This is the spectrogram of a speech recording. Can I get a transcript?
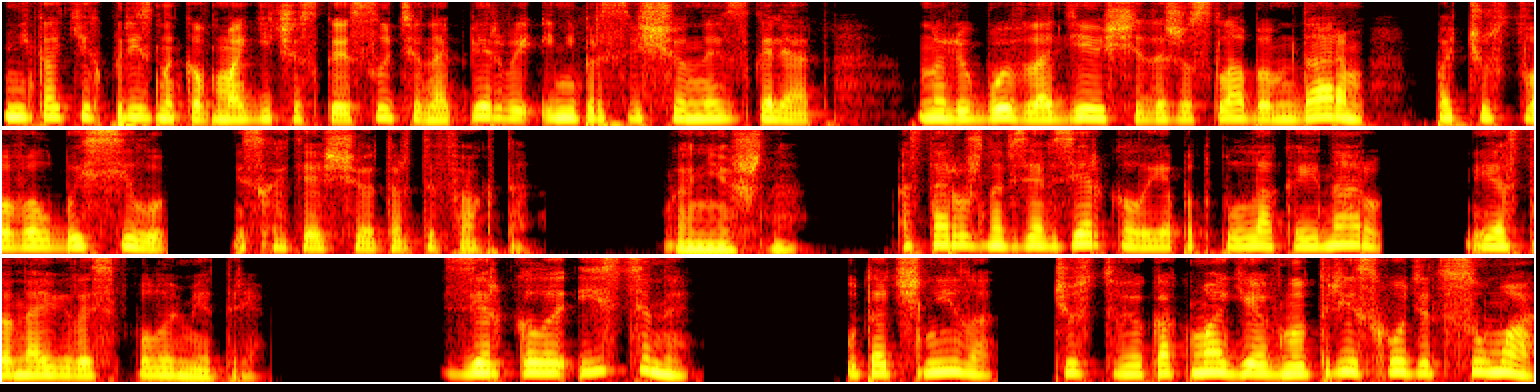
Никаких признаков магической сути на первый и непросвещенный взгляд, но любой владеющий даже слабым даром почувствовал бы силу, исходящую от артефакта. Конечно. Осторожно взяв зеркало, я подплыла к Эйнару и остановилась в полуметре. «Зеркало истины?» Уточнила, чувствуя, как магия внутри сходит с ума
